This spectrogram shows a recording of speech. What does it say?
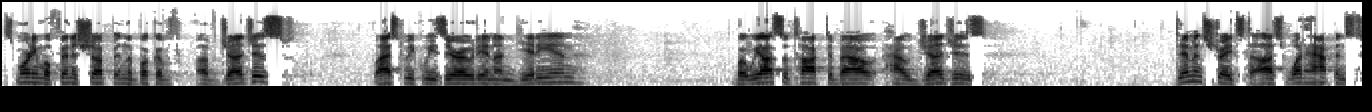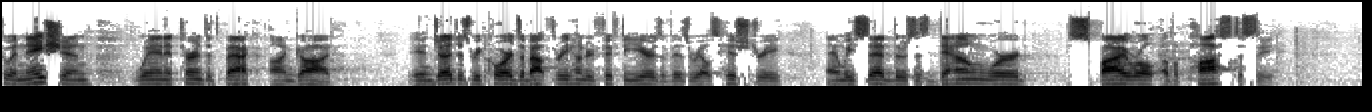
This morning we'll finish up in the book of, of Judges. Last week we zeroed in on Gideon, but we also talked about how Judges demonstrates to us what happens to a nation when it turns its back on God. In Judges records about 350 years of Israel's history, and we said there's this downward spiral of apostasy.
